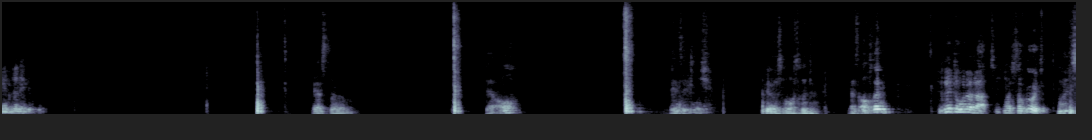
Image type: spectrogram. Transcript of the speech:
Den drin. Der ist drin. Der auch? Den sehe ich nicht. Der ist auch drin. Der ist auch drin? Dritte 180. Das ist doch gut. Das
